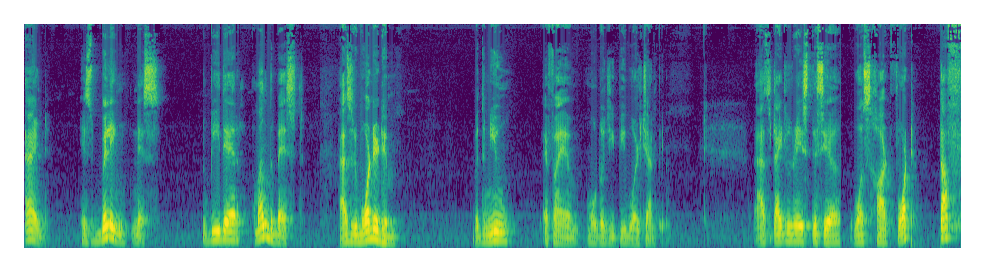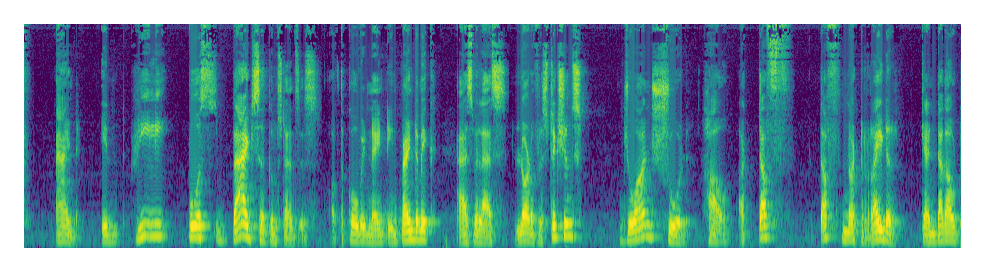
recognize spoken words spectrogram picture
and his willingness to be there among the best has rewarded him with the new FIM MotoGP World Champion. As the title race this year was hard fought, tough, and in really post bad circumstances of the COVID 19 pandemic, as well as a lot of restrictions, Joan showed how a tough, tough nut rider can dug out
